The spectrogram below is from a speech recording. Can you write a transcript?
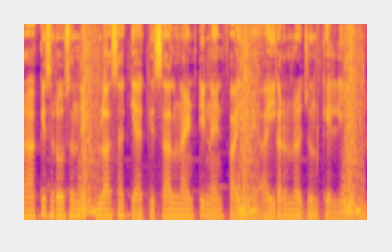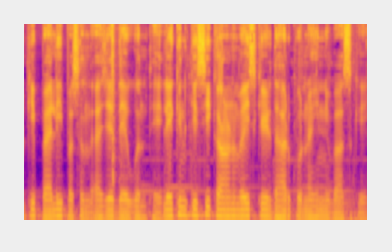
राकेश रोशन ने खुलासा किया कि साल 1995 में आई करण अर्जुन के लिए उनकी पहली पसंद अजय देवगन थे, लेकिन किसी कारण वे इस किरदार को नहीं निभा सके।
